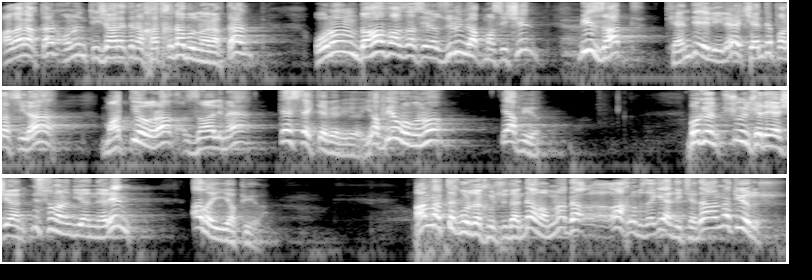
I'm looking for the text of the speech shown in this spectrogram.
alaraktan, onun ticaretine katkıda bulunaraktan, onun daha fazlasıyla zulüm yapması için bizzat kendi eliyle, kendi parasıyla maddi olarak zalime destek de veriyor. Yapıyor mu bunu? Yapıyor. Bugün şu ülkede yaşayan Müslümanın diyenlerin alayı yapıyor. Anlattık burada kürsüden devamlı da aklımıza geldikçe de anlatıyoruz.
